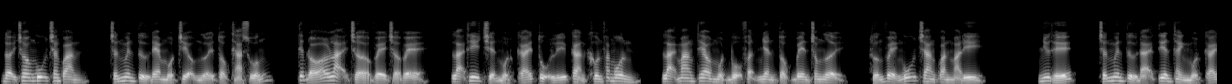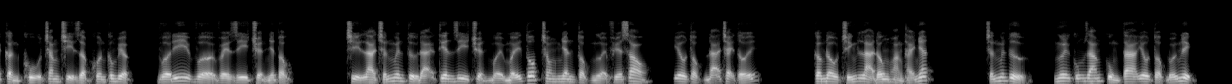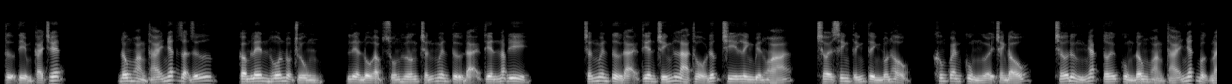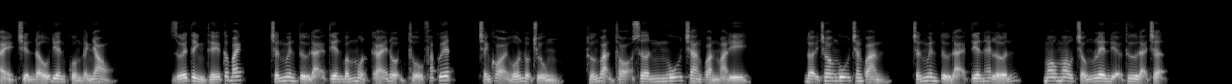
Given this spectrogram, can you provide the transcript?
Đợi cho ngũ trang quan trấn nguyên tử đem một triệu người tộc thả xuống, tiếp đó lại trở về trở về, lại thi triển một cái tụ lý càn khôn pháp môn, lại mang theo một bộ phận nhân tộc bên trong người, hướng về ngũ trang quan mà đi. Như thế, trấn nguyên tử đại tiên thành một cái cần cù chăm chỉ dập khuôn công việc, vừa đi vừa về di chuyển nhân tộc. Chỉ là trấn nguyên tử đại tiên di chuyển mười mấy tốp trong nhân tộc người phía sau, yêu tộc đã chạy tới. Cầm đầu chính là đông hoàng thái nhất. Trấn nguyên tử, ngươi cũng dám cùng ta yêu tộc đối nghịch, tự tìm cái chết. Đông hoàng thái nhất giận dữ, cầm lên hỗn độ trùng, liền đổ ập xuống hướng trấn nguyên tử đại tiên nắp đi trấn nguyên tử đại tiên chính là thổ đức chi linh biến hóa, trời sinh tính tình đôn hậu, không quen cùng người tranh đấu, chớ đừng nhắc tới cùng đông hoàng thái nhất bực này chiến đấu điên cuồng đánh nhau. Dưới tình thế cấp bách, trấn nguyên tử đại tiên bấm một cái độn thổ pháp quyết, tránh khỏi hỗn độn trùng, hướng vạn thọ sơn ngũ trang quan mà đi. Đợi cho ngũ trang quan, trấn nguyên tử đại tiên hét lớn, mau mau chống lên địa thư đại trận.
